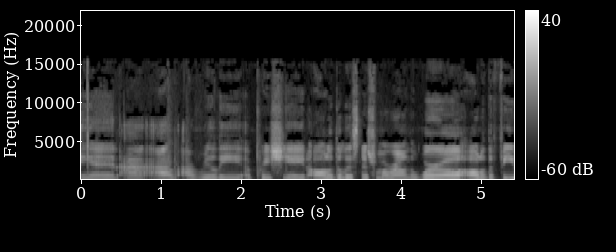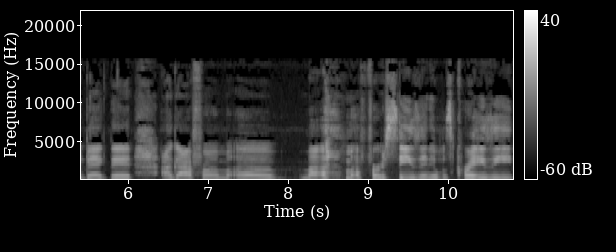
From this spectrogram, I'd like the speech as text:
And I, I, I really appreciate all of the listeners from around the world, all of the feedback that I got from uh, my my first season. It was crazy.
